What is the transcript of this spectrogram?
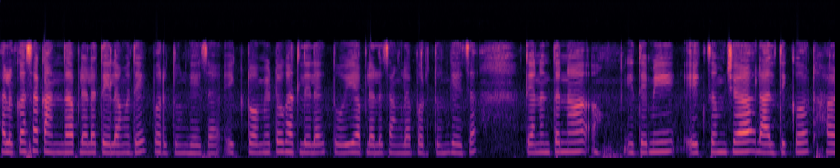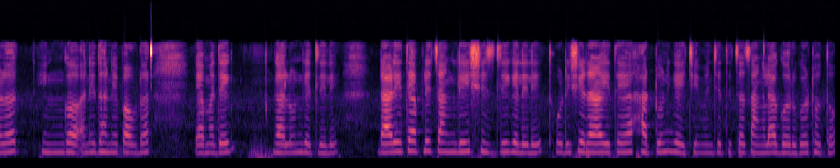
हलकासा कांदा आपल्याला तेलामध्ये परतून घ्यायचा. एक टोमॅटो घातलेला आहे तोही आपल्याला चांगला परतून घ्यायचा. त्यानंतर ना इथे मी एक चमचा लाल तिखट हळद हिंग आणि धने पावडर यामध्ये घालून घेतलेली. डाळ इथे आपली चांगली शिजली गेलेली थोडीशी डाळ इथे हाटून घ्यायची म्हणजे तिचा चांगला गरगट होतो.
